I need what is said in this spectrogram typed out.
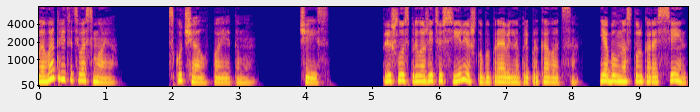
Глава 38. Скучал поэтому. Чейз. Пришлось приложить усилия, чтобы правильно припарковаться. Я был настолько рассеян,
